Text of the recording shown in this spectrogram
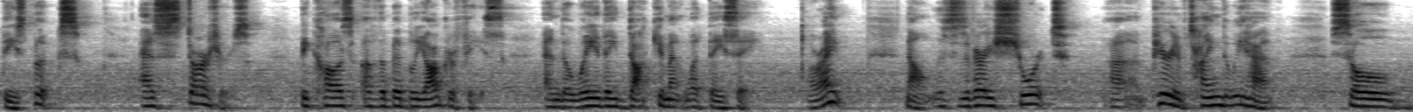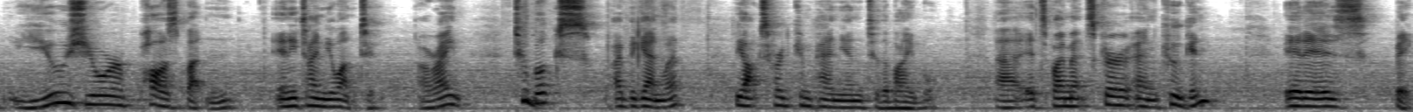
these books as starters because of the bibliographies and the way they document what they say. All right? Now, this is a very short uh, period of time that we have, so use your pause button anytime you want to. All right? Two books I began with The Oxford Companion to the Bible. Uh, it's by Metzger and Coogan. It is big.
